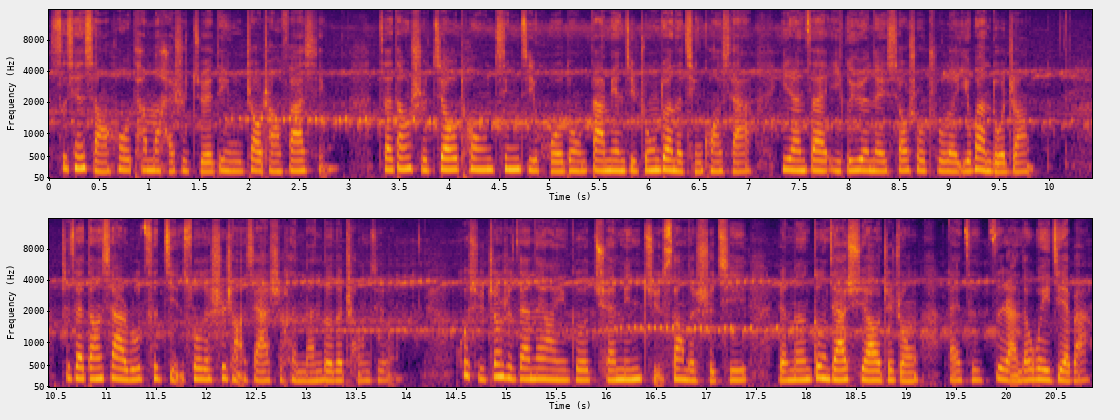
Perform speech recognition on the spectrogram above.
思前想后，他们还是决定照常发行。在当时交通经济活动大面积中断的情况下，依然在一个月内销售出了一万多张。这在当下如此紧缩的市场下是很难得的成绩了。或许正是在那样一个全民沮丧的时期，人们更加需要这种来自自然的慰藉吧。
